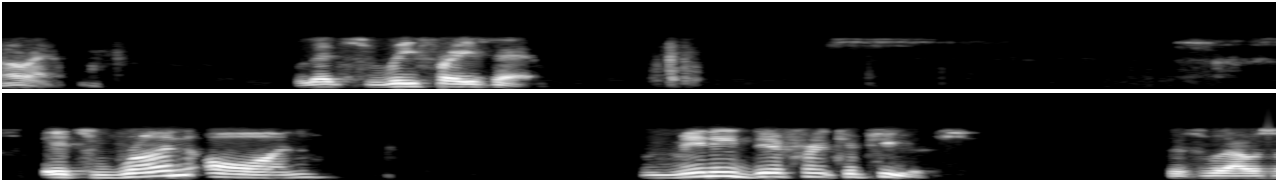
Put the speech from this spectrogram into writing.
All right. Let's rephrase that. It's run on many different computers. This is what I was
